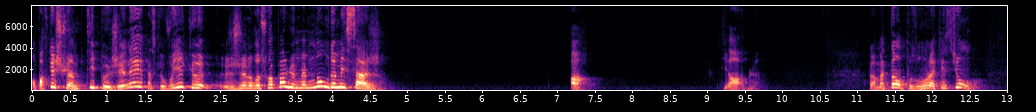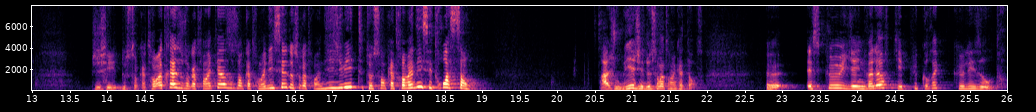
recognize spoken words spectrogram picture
En particulier, je suis un petit peu gêné parce que vous voyez que je ne reçois pas le même nombre de messages. Ah, diable. Alors maintenant, posons-nous la question. J'ai 293, 295, 297, 298, 290 et 300. Ah j'ai oublié, j'ai 294. Euh, est-ce qu'il y a une valeur qui est plus correcte que les autres?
